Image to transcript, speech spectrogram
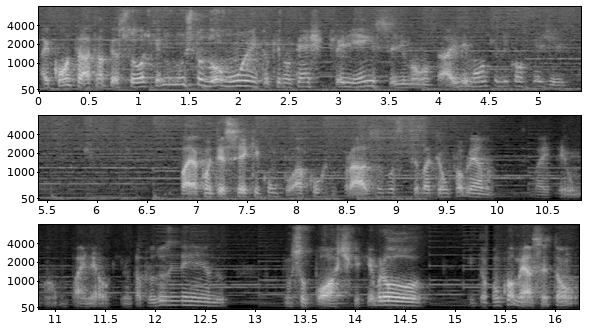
Aí contrata uma pessoa que não estudou muito, que não tem a experiência de montar e monta de qualquer jeito. Vai acontecer que com, a curto prazo você vai ter um problema. Vai ter um, um painel que não está produzindo, um suporte que quebrou. Então começa. Então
